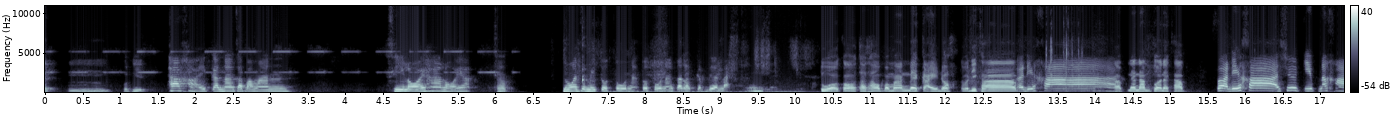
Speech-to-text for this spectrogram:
ศ อืมพูดผิด ถ้าขายกันน่าจะประมาณสี่ร้อยห้าร้อยอะครับ นึกว่าจะมีตัวโตน่ะตัวโตนั้นก็ครับเกือบเดือนละ ตัวก็เท่าๆประมาณแม่ไก่เนาะสวัสดีครับสวัสดีค่ะ ครับ แนะนำตัวหน่อยครับ สวัสดีค่ะ ชื่อกิฟต์นะคะ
